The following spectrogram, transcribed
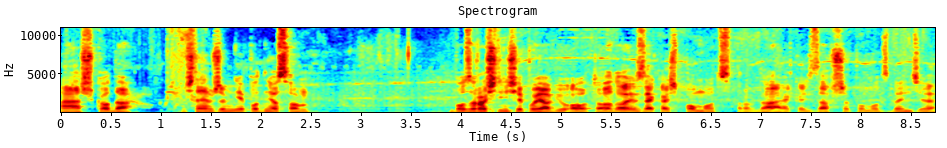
A, szkoda. Myślałem, że mnie podniosą. Bo z roślin się pojawił. O, to, to jest jakaś pomoc, prawda? Jakaś zawsze pomoc będzie.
